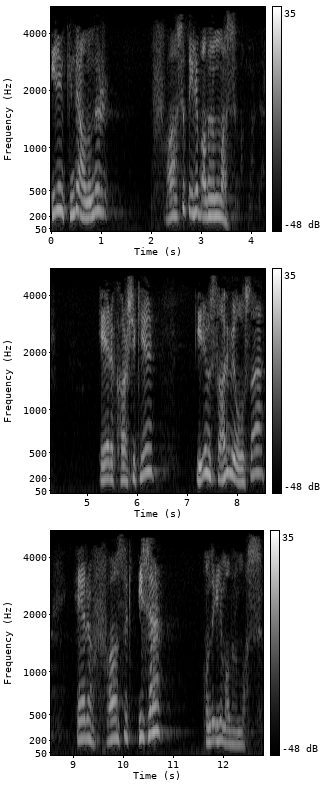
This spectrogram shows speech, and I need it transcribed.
ilim kimden alınır? Fasık da ilim alınmaz. Eğer karşıki ilim sahibi olsa eğer fasık ise onda ilim alınmaz.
